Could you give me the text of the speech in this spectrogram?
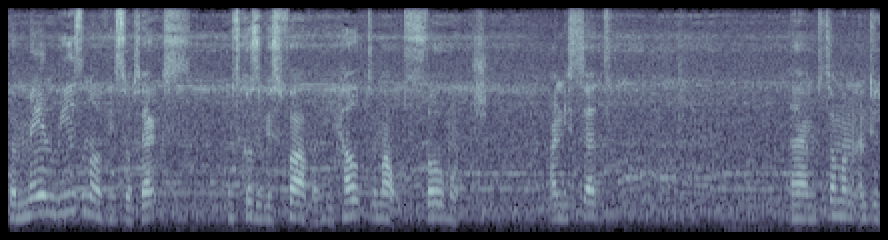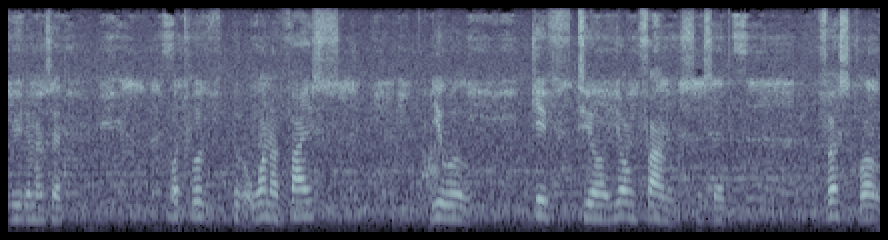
The main reason of his success was because of his father. He helped him out so much. And he said, um, someone interviewed him and said, what was the one advice you will give to your young fans? He said, first of all,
